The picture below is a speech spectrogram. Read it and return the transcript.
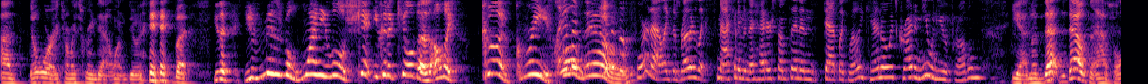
Um, don't worry, I turn my screen down while I'm doing it. but he's like, you miserable, whiny little shit! You could have killed us. I was like, good grief, calm even, down. even before that, like the brother's like smacking him in the head or something, and dad's like, "Well, you can't always cry to me when you have problems." Yeah, no, that that was an asshole.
